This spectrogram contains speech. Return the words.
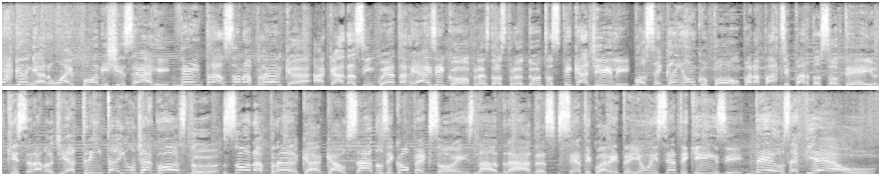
Quer ganhar um iPhone XR? Vem pra Zona Franca! A cada 50 reais em compras dos produtos Picadilly, você ganha um cupom para participar do sorteio, que será no dia 31 de agosto. Zona Franca, calçados e confecções, na Andradas 141 e 115. Deus é fiel!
